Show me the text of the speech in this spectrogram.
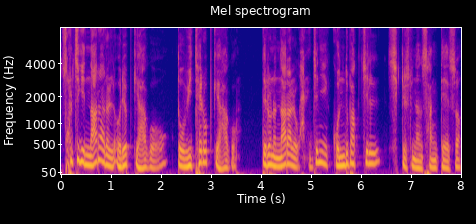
솔직히 나라를 어렵게 하고 또 위태롭게 하고 때로는 나라를 완전히 곤두박질 시킬 수 있는 상태에서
